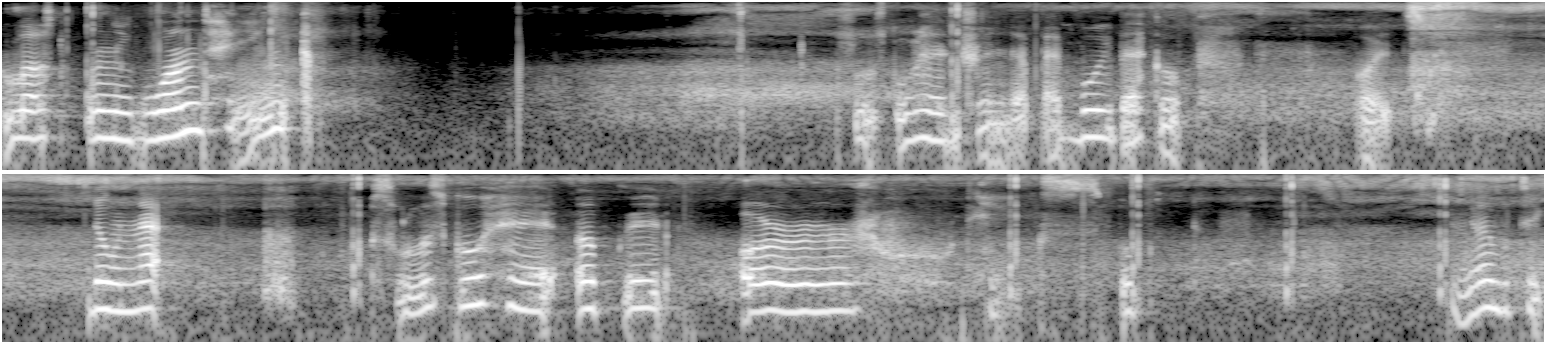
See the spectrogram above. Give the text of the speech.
Lost only one tank. So let's go ahead and train that bad boy back up. Alright. Doing that. So let's go ahead upgrade our tanks. Yeah, it will take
